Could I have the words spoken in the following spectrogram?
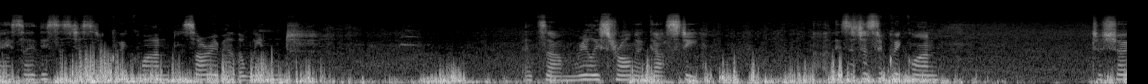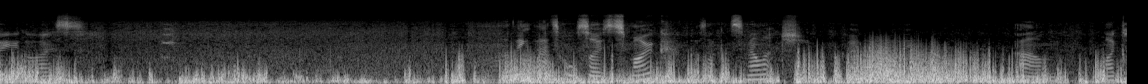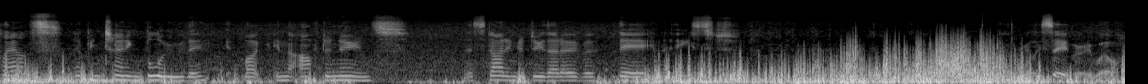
Okay, so this is just a quick one. Sorry about the wind. It's um, really strong and gusty. Uh, this is just a quick one to show you guys. I think that's also smoke because I can smell it. Um, my clouds have been turning blue. They're like in the afternoons. They're starting to do that over there in the east. Can't really see it very well.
